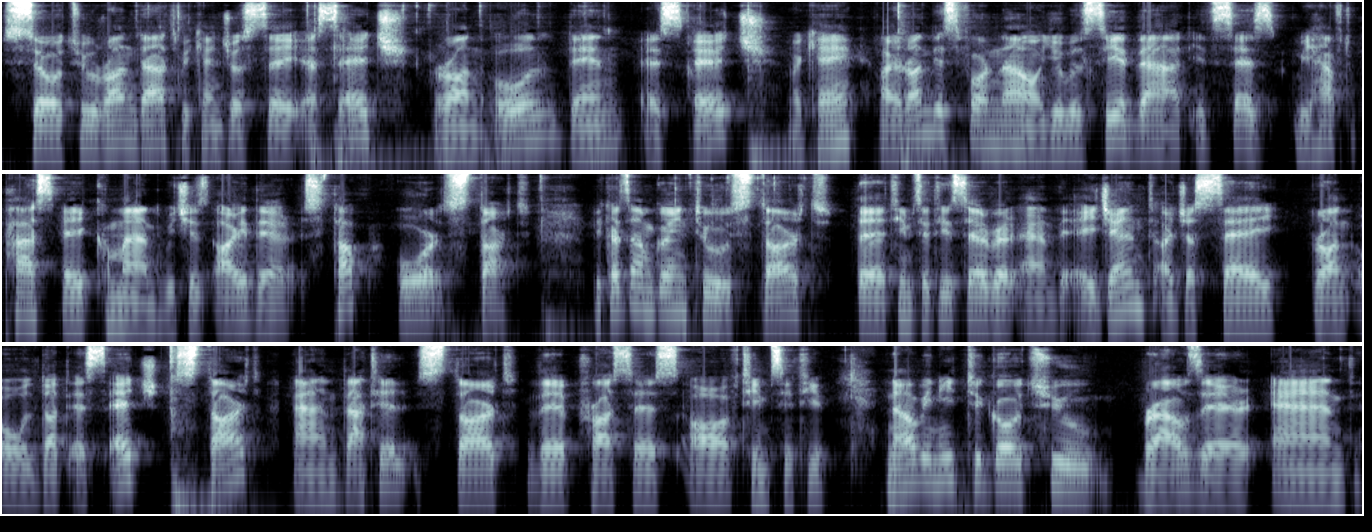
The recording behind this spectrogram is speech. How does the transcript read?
so to run that we can just say sh run all then sh okay? I run this for now. You will see that it says we have to pass a command which is either stop or start. Because i'm going to start the teamcity server and the agent i just say run all.sh start and that will start the process of teamcity now we need to go to browser and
